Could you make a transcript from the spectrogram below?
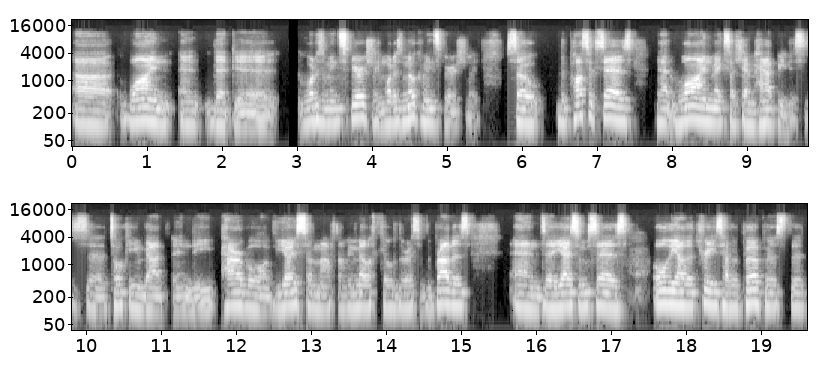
uh, wine and that? Uh, what does it mean spiritually and what does milk mean spiritually? So the pasuk says that wine makes Hashem happy. This is uh, talking about in the parable of Yosem after Avimelech killed the rest of the brothers. And uh, Yosem says all the other trees have a purpose. The,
